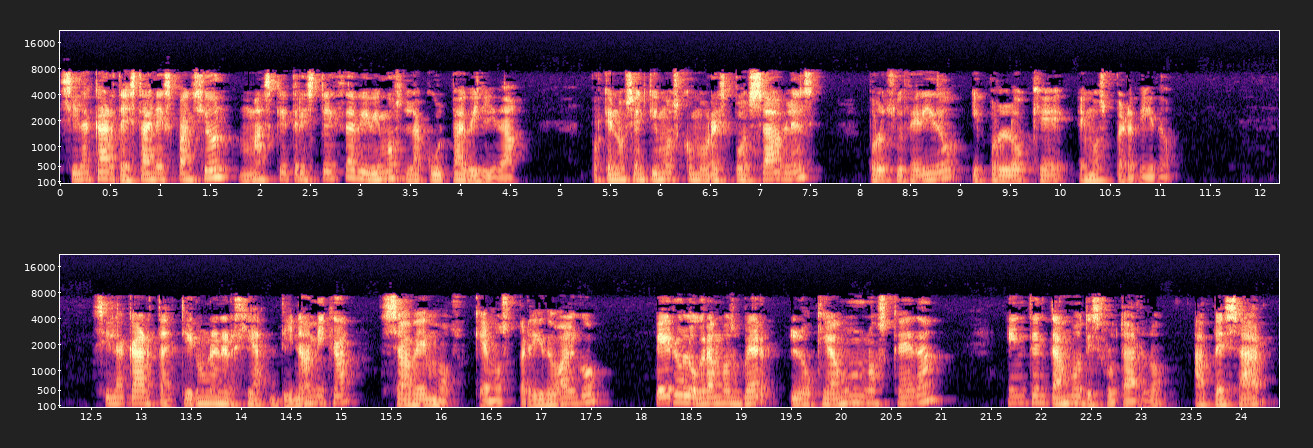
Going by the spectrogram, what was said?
Si la carta está en expansión, más que tristeza vivimos la culpabilidad, porque nos sentimos como responsables por lo sucedido y por lo que hemos perdido. Si la carta tiene una energía dinámica, Sabemos que hemos perdido algo, pero logramos ver lo que aún nos queda e intentamos disfrutarlo a pesar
